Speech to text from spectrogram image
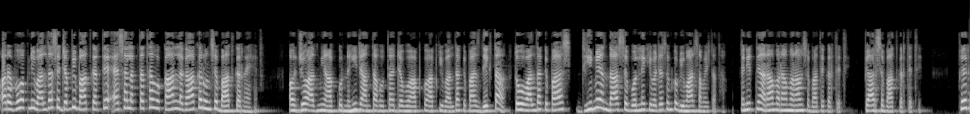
اور وہ اپنی والدہ سے جب بھی بات کرتے، ایسا لگتا تھا وہ کان لگا کر ان سے بات کر رہے ہیں۔ اور جو آدمی آپ کو نہیں جانتا ہوتا، جب وہ آپ کو، آپ کی والدہ کے پاس دیکھتا، تو وہ والدہ کے پاس دھیمے انداز سے بولنے کی وجہ سے ان کو بیمار سمجھتا تھا۔ یعنی اتنے آرام آرام آرام سے باتیں کرتے تھے، پیار سے بات کرتے تھے۔ پھر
